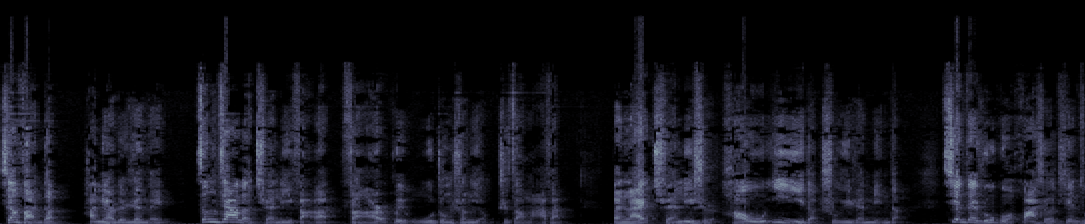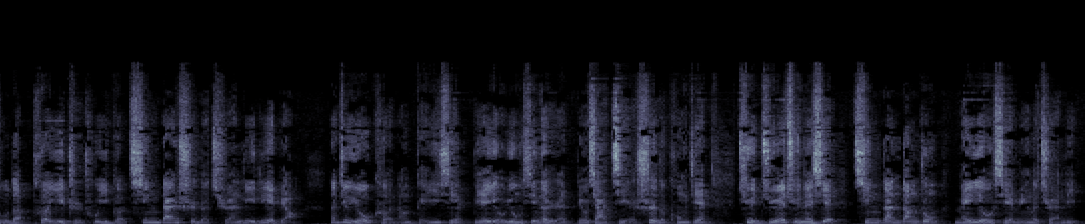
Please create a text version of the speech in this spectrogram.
相反的，汉密尔顿认为，增加了权利法案反而会无中生有，制造麻烦。本来权利是毫无意义的，属于人民的，现在如果画蛇添足的特意指出一个清单式的权利列表。那就有可能给一些别有用心的人留下解释的空间，去攫取那些清单当中没有写明的权利。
